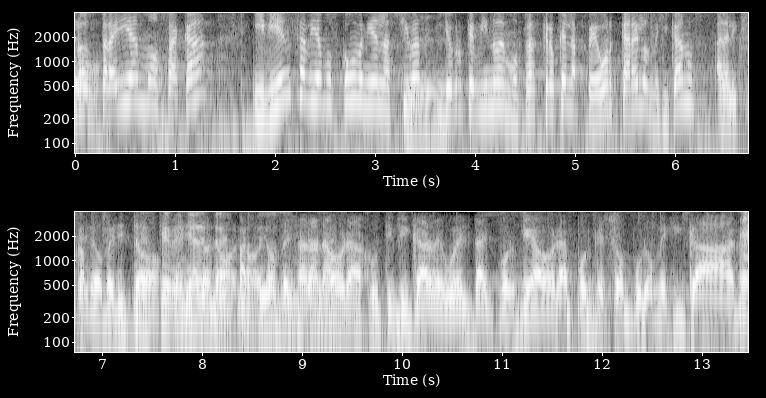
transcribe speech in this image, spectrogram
los traíamos acá y bien sabíamos cómo venían las Chivas. Y yo creo que vino a demostrar, creo que la peor cara de los mexicanos a la League Pero Benito, es que venía de tres no, partidos no, empezarán ahora a justificar de vuelta y porque ahora porque son puros mexicanos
